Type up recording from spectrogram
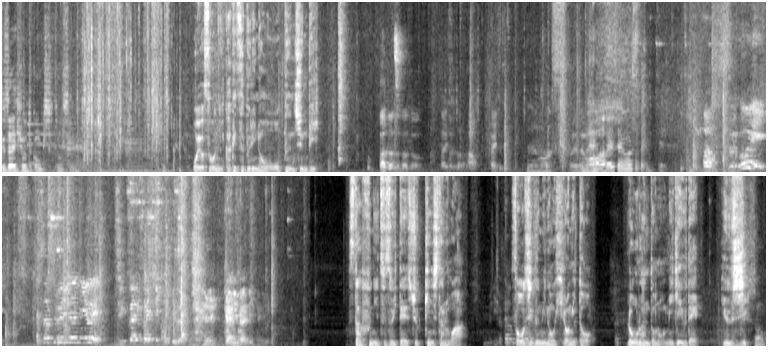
不在票とかも来ちゃってますねおよそ2か月ぶりのオープン準備あどうぞどうぞあはいおはようございます。おはようごおはようございます。あ、すごい久しぶりの匂い。実家に帰ってきたけど。実家に帰ってきたスタッフに続いて出勤したのは掃除組のヒロミとローランドの右腕ユウシさん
